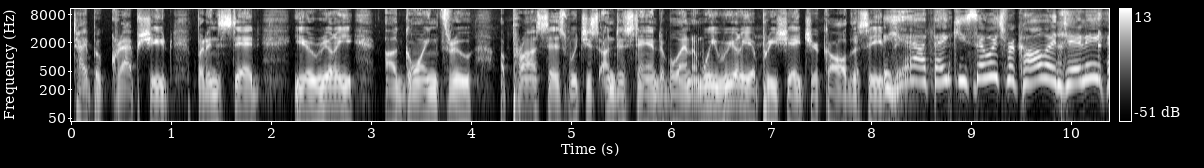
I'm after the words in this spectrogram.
type of crapshoot, but instead you're really uh, going through a process which is understandable. And we really appreciate your call this evening. Yeah, thank you so much for calling, Jenny.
